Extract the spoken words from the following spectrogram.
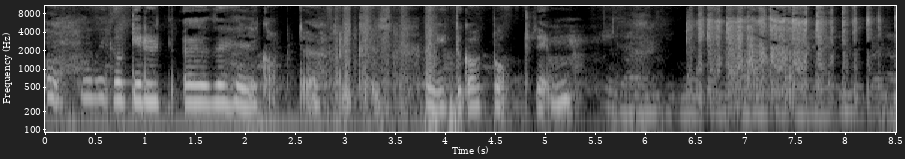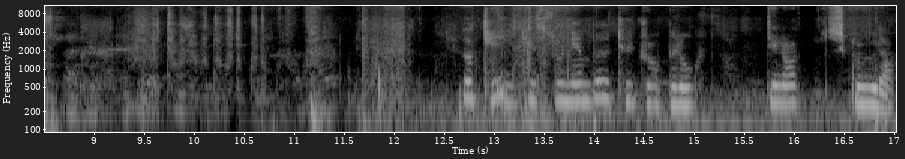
oh, let me go get it, uh, the helicopter because I need to go talk to them. Okay, just remember to drop it off. Do not screw it up.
